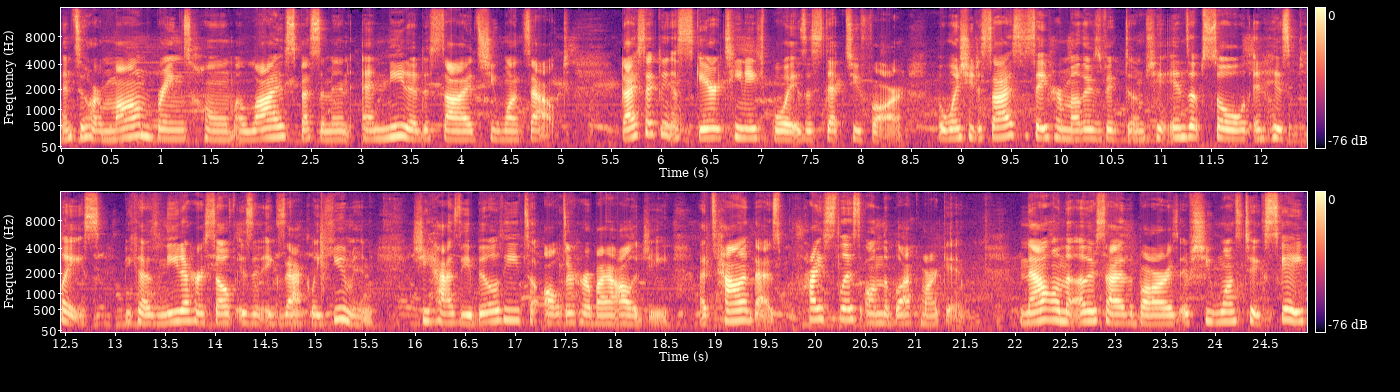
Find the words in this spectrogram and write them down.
until her mom brings home a live specimen and Nita decides she wants out. Dissecting a scared teenage boy is a step too far, but when she decides to save her mother's victim, she ends up sold in his place because Nita herself isn't exactly human. She has the ability to alter her biology, a talent that is priceless on the black market. Now on the other side of the bars, if she wants to escape,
